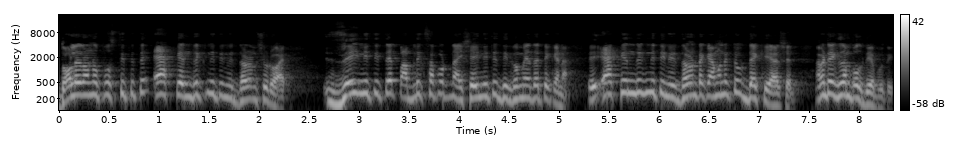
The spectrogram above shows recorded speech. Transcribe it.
দলের অনুপস্থিতিতে এক কেন্দ্রিক নীতি নির্ধারণ শুরু হয়। যেই নীতিতে পাবলিক সাপোর্ট নাই, সেই নীতি দীর্ঘমেয়াদে টেকে না। এই এক কেন্দ্রিক নীতি নির্ধারণটা কেমন একটু দেখে আসেন। আমি একটা এক্সাম্পল দিয়ে বুঝি।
